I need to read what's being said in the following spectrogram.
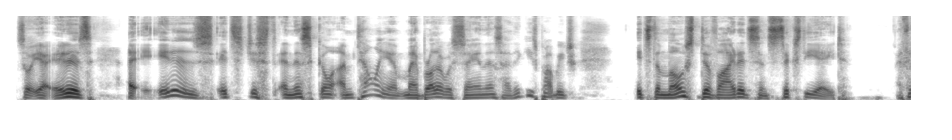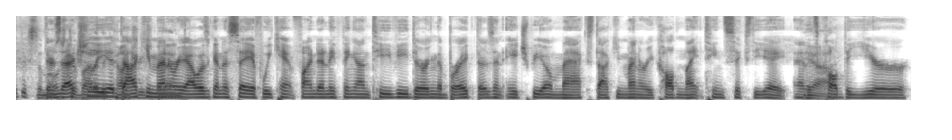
So yeah, it is, it is, it's just, and this going, I'm telling you, my brother was saying this, I think he's probably it's the most divided since 68. I think it's the There's actually a documentary. been. I was gonna say if we can't find anything on TV during the break, there's an HBO Max documentary called 1968, and it's called the year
